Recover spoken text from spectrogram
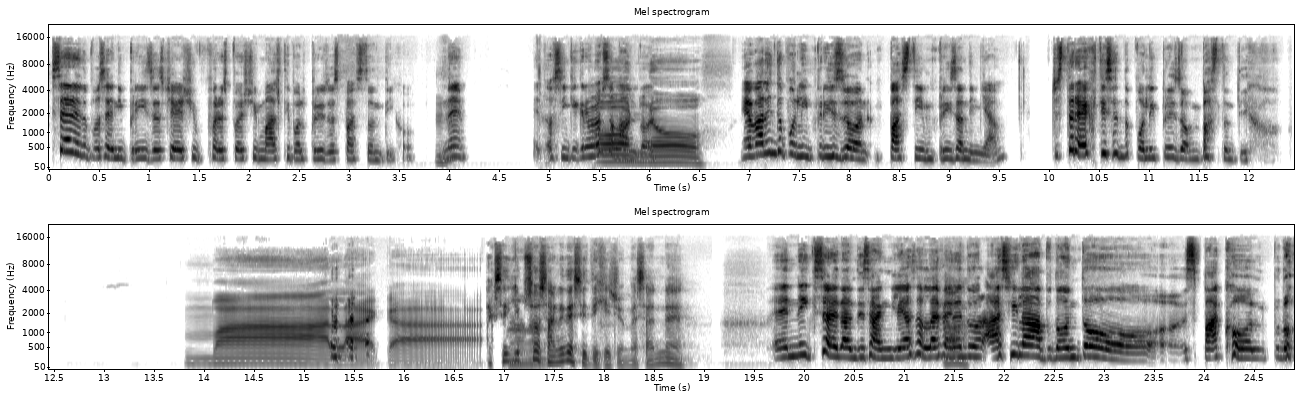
Ξέρετε πώς είναι οι πρίζες και έχει φορές που έχει multiple πρίζες πας στον τοίχο. Μμμ. Ναι. Ε, Ο συγκεκριμένος ο Oh landlord no. έβαλε το πολύ πρίζον πας στην πρίζα τη μια και ύστερα έχτισε το πολύ πρίζον πας στον τοίχο. Μαλάκα. Εντάξει, εκεί ψώσαν, είδες η τύχη του μέσα, ναι. Δεν ήξερα ήταν της Αγγλίας, αλλά έφερε Α. τον άσυλα από τον το σπάκολ, που τον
